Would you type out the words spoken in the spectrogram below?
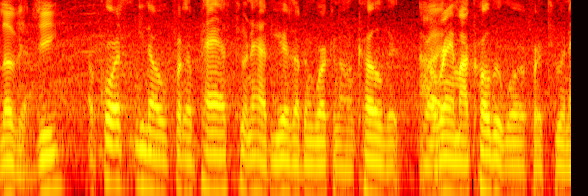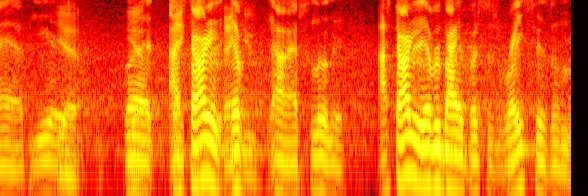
Love it. G. Of course, you know, for the past two and a half years, I've been working on COVID. Right. I ran my COVID war for two and a half years. Yeah. But Yeah. I Thank you. started. Thank ev- you. oh, absolutely. I started Everybody versus Racism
